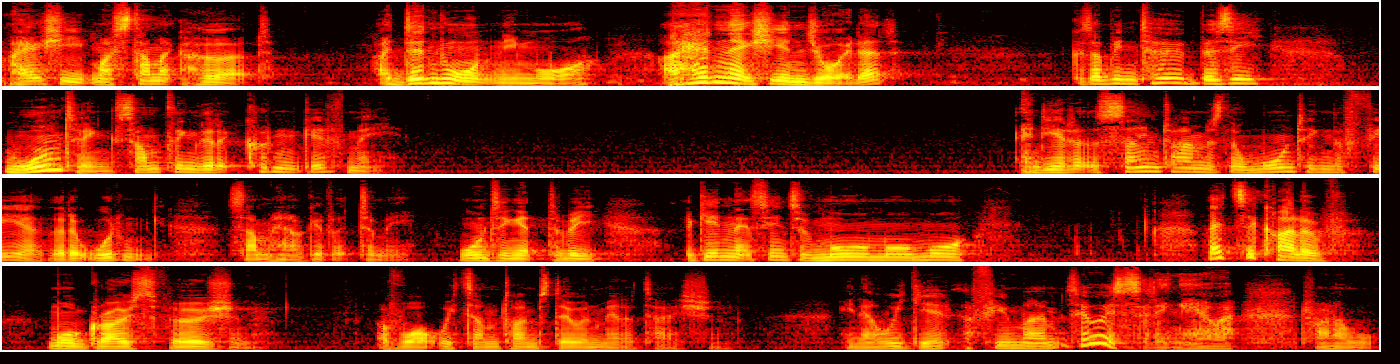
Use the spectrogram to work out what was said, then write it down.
I actually, my stomach hurt. I didn't want any more. I hadn't actually enjoyed it because I've been too busy wanting something that it couldn't give me. And yet, at the same time as the wanting the fear that it wouldn't somehow give it to me, wanting it to be, again, that sense of more, more, more. That's a kind of more gross version of what we sometimes do in meditation. You know, we get a few moments, we're sitting here, we're trying to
